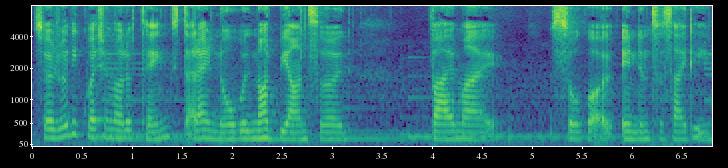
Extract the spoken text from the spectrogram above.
So I really question a lot of things that I know will not be answered by my so called Indian society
